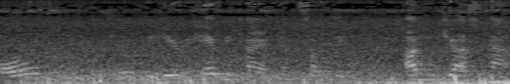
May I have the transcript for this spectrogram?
tomorrow. You'll be here every time that something unjust happens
